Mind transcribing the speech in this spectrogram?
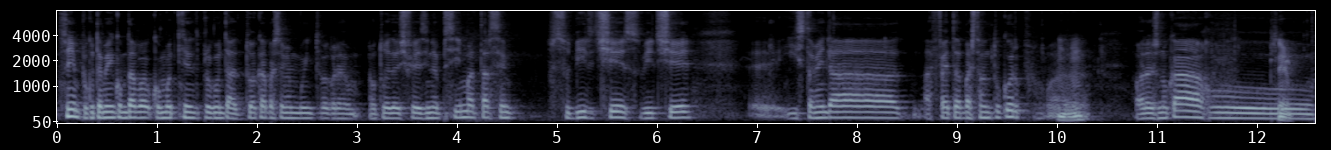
Sim, porque também, como, tava, como eu tinha te perguntado, tu acabas também muito agora, na altura das férias, ainda por cima, estar sempre subir, descer, subir, descer. eh, Isso também dá, afeta bastante o corpo. Ah, Horas no carro, Sim.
